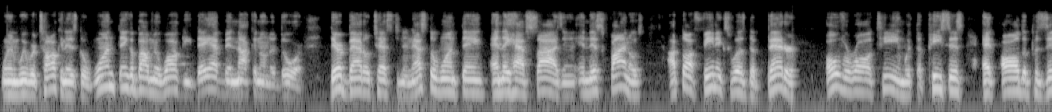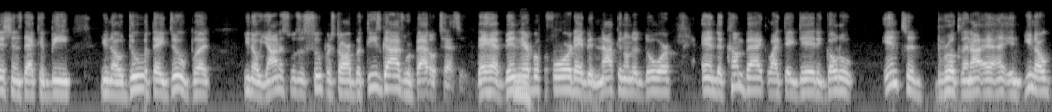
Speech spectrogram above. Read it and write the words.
when we were talking is the one thing about Milwaukee, they have been knocking on the door. They're battle tested, and that's the one thing, and they have size. And in this finals, I thought Phoenix was the better overall team with the pieces at all the positions that could be, you know, do what they do. But you know, Giannis was a superstar, but these guys were battle tested. They had been there before. They've been knocking on the door, and to come back like they did and go to into Brooklyn, I, I and you know,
